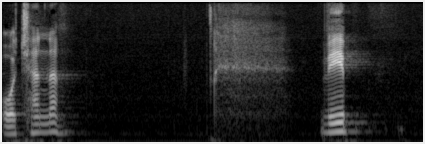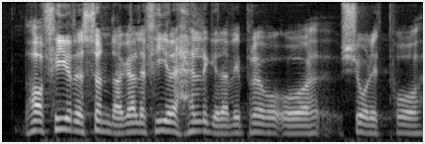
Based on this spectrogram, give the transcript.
å kjenne'. Vi har fire søndager eller fire helger der vi prøver å se litt på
